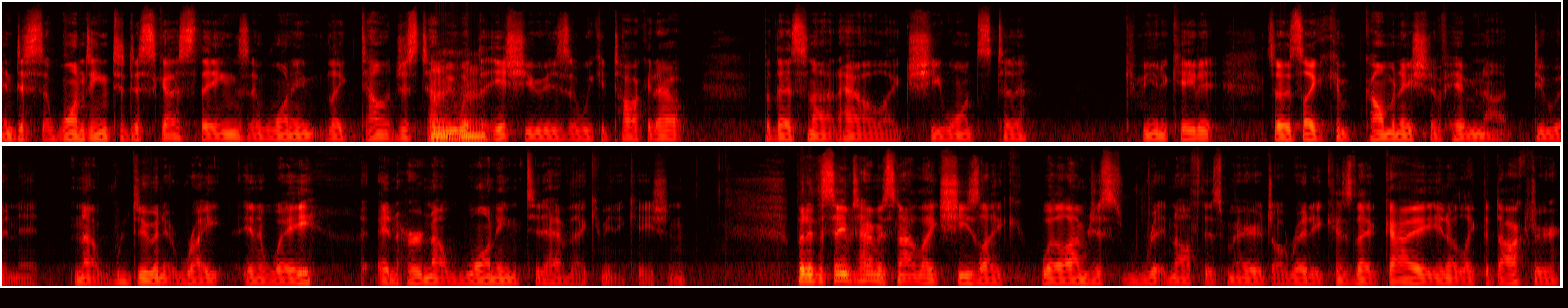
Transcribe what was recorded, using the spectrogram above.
and just wanting to discuss things and wanting like tell just tell me what Mhm. the issue is and we could talk it out. But that's not how like she wants to communicate it. So it's like a com- combination of him not doing it, not doing it right in a way, and her not wanting to have that communication. But at the same time, it's not like she's like, well, I'm just written off this marriage already because that guy, you know, like the doctor,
